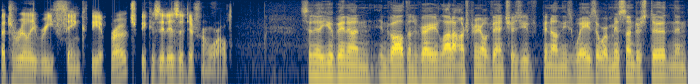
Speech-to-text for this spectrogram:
but to really rethink the approach because it is a different world. So now you've been on, involved in a very a lot of entrepreneurial ventures. You've been on these waves that were misunderstood and then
